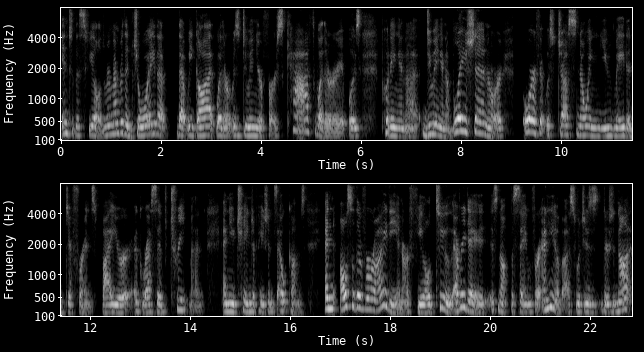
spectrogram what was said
into this field. Remember the joy that that we got, whether it was doing your first cath, whether it was putting in a doing an ablation or or if it was just knowing you made a difference by your aggressive treatment and you change a patient's outcomes. And also the variety in our field too. Every day is not the same for any of us, which is there's not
